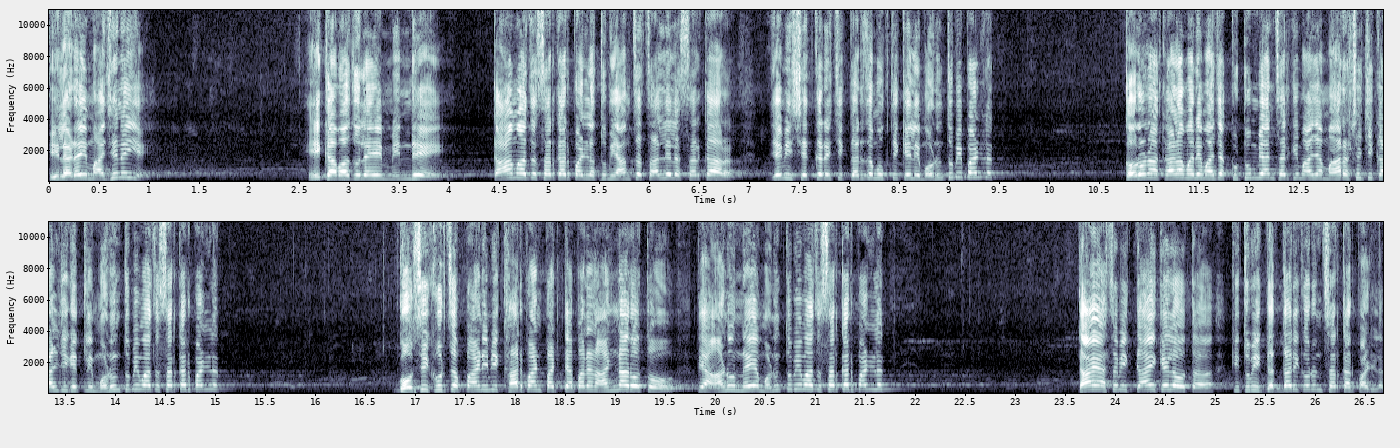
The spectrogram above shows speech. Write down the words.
ही लढाई माझी नाहीये. एका बाजूला हे मिंधे का माझं सरकार पडलं तुम्ही? आमचं चाललेलं सरकार जे मी शेतकऱ्याची कर्जमुक्ती केली म्हणून तुम्ही पाडलं. करोना काळामध्ये माझ्या कुटुंबियांसारखी माझ्या महाराष्ट्राची काळजी घेतली म्हणून तुम्ही माझं सरकार पाडलं. गोसीखुरचं पाणी मी खारपाण पट्ट्यापर्यंत आणणार होतो ते आणू नये म्हणून तुम्ही माझं सरकार पाडलं. काय असं मी काय केलं होतं की तुम्ही गद्दारी करून सरकार पाडलं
